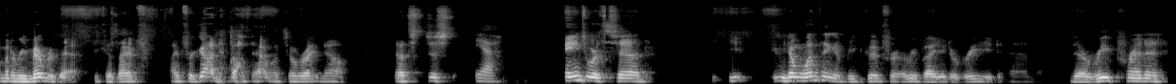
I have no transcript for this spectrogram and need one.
I'm going to remember that because I've I've forgotten about that one until right now. That's just yeah. Ainsworth said, you, you know, one thing that'd be good for everybody to read, and they're reprinted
